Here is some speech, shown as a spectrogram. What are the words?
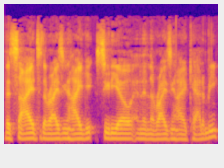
besides the Rising High Studio and then the Rising High Academy?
